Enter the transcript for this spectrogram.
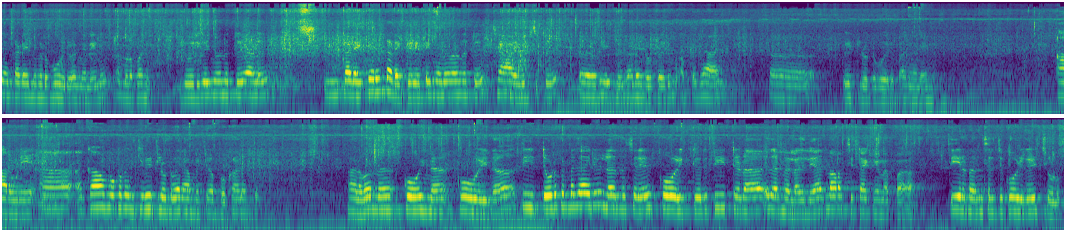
ഞാൻ കടയിൽ നിന്ന് ഇങ്ങോട്ട് പോരും. അങ്ങനെയാണ് നമ്മുടെ പണി. ജോലി കഴിഞ്ഞ് വന്നിട്ട് ആൾ കടയിൽ കയറും. കടയിൽ കയറിയിട്ട് ഇങ്ങനെ വന്നിട്ട് ചായ കുടിച്ചിട്ട് വീട്ടിൽ കടയിലോട്ട് വരും. അപ്പോൾ ഞാൻ വീട്ടിലോട്ട് പോരും. അങ്ങനെയാണ്. ആറ് മണി ഒക്കെ ആകുമ്പോൾ എനിക്ക് വീട്ടിലോട്ട് വരാൻ പറ്റും. അപ്പോൾ കാലത്ത് ആൾ വന്ന് കോഴിനെ കോഴിനെ തീറ്റ കൊടുക്കേണ്ട കാര്യമില്ല. എന്ന് വെച്ചാൽ കോഴിക്ക് ഒരു തീറ്റട ഇതുണ്ടല്ലോ. അതിൽ അത് നിറച്ചിട്ടാക്കിയാണ്. അപ്പോൾ തീരട അനുസരിച്ച് കോഴി കഴിച്ചോളും.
